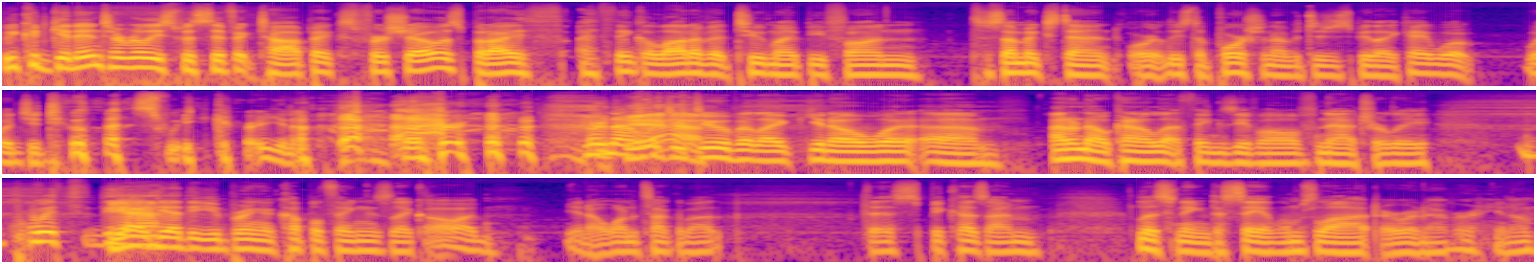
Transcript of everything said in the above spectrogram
we could get into really specific topics for shows, but I th- I think a lot of it too might be fun to some extent, or at least a portion of it to just be like, hey, what what'd you do last week, or you know, or, or not what you do, but like you know what um I don't know, kind of let things evolve naturally, with the Yeah. idea that you bring a couple things like oh I'm, you know want to talk about this because I'm listening to Salem's Lot or whatever, you know.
